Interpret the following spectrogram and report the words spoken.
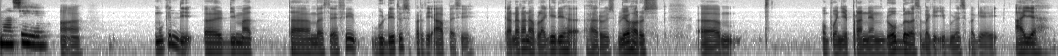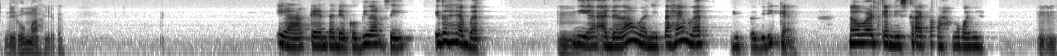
Masih. Heeh. Mungkin di eh, di mata Mbak Stevi Bude itu seperti apa sih? Karena kan apalagi dia ha- harus beliau harus em, mempunyai peran yang double sebagai ibu dan sebagai ayah di rumah gitu. Iya, kayak yang tadi aku bilang sih, itu hebat. Hmm. Dia adalah wanita hebat gitu. Jadi kayak no word can describe lah pokoknya. Mm-mm.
